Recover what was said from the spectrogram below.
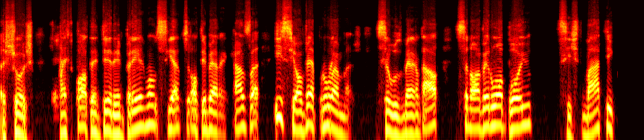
As pessoas que podem ter emprego se antes não tiverem casa e se houver problemas saúde mental se não houver um apoio sistemático,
